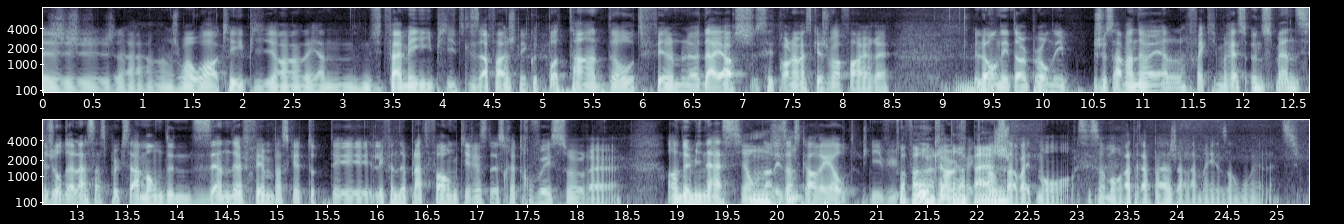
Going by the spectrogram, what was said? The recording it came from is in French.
en jouant au hockey, puis en ayant une vie de famille, puis toutes les affaires, je n'écoute pas tant d'autres films. là. D'ailleurs, c'est probablement ce que je vais faire. euh, Là, on est un peu. On est juste avant Noël. Fait qu'il me reste une semaine, six jours de l'an. Ça se peut que ça monte d'une dizaine de films parce que tous les, films de plateforme qui risquent de se retrouver sur. euh, en nomination dans les Mhm. Oscars et autres, je n'ai vu aucun. Fait que je pense que ça va être mon, c'est ça mon rattrapage à la maison ouais, là-dessus.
